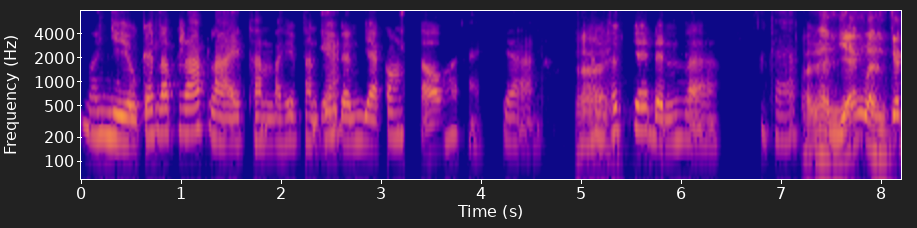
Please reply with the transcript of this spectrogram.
nó nhiều cái lắp ráp lại thành là hiệp thành chế Dạ. định và con lộn hết thầy dạ hình rồi thức chế định là khác cái hình dáng là cái,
